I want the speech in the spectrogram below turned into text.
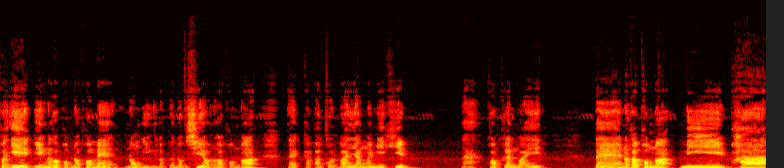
พระเอกเองนะครับผมเนาะพ่อแม่น้องอิงลำเพลินออฟฟิเชียลนะครับผมเนาะแต่กับปรากฏว่ายังไม่มีคลิปนะความเคลื่อนไหว แต่นะครับผมเนาะมีภาพ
